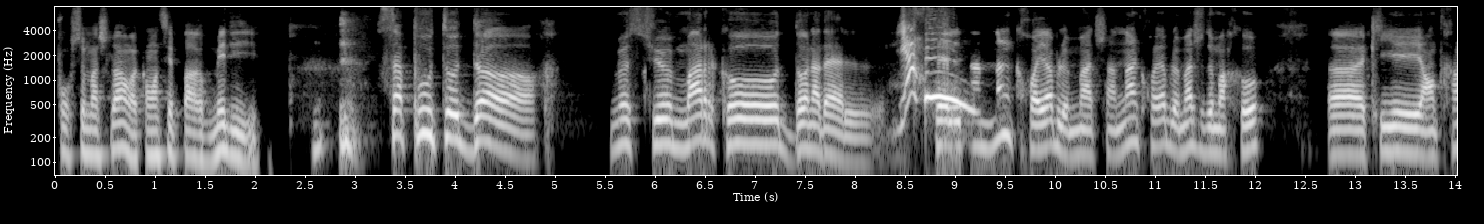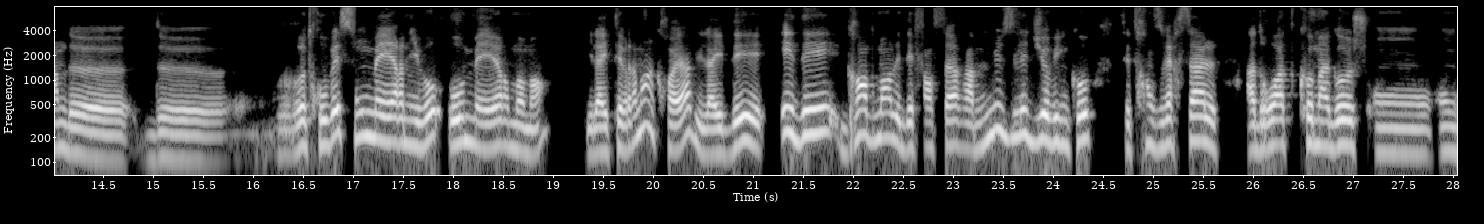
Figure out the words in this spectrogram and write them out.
Pour ce match-là, on va commencer par Mehdi. Saputo d'or, Monsieur Marco Donadel. C'est un incroyable match, un incroyable match de Marco euh, qui est en train de, de retrouver son meilleur niveau au meilleur moment. Il a été vraiment incroyable. Il a aidé, aidé grandement les défenseurs à museler Giovinco. C'est transversal à droite comme à gauche, ont, ont,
